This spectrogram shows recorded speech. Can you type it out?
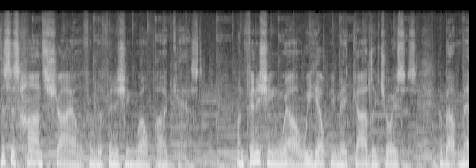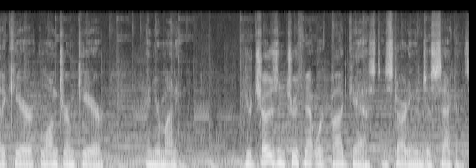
This is Hans Scheil from the Finishing Well podcast. On Finishing Well, we help you make godly choices about Medicare, long term care, and your money. Your chosen Truth Network podcast is starting in just seconds.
